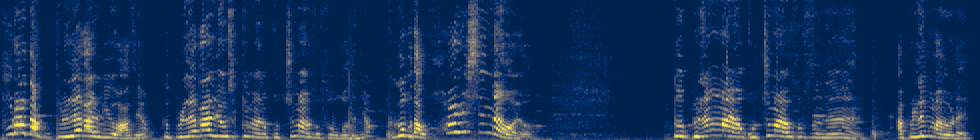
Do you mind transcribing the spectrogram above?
프라닭 블랙 알리오 아세요? 그 블랙 알리오 시키면 고추마요 소스 오거든요. 그거보다 훨씬 매워요. 그 블랙마요 고추마요 소스는 아 블랙마요래.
